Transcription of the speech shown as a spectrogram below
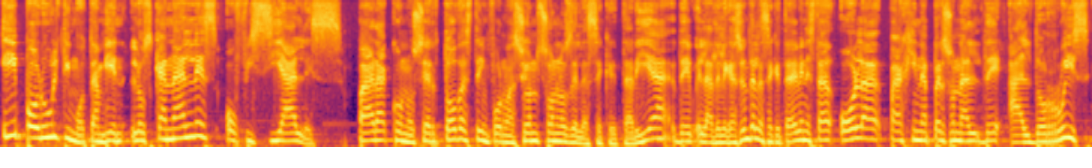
Y por último, también los canales oficiales para conocer toda esta información son los de la Secretaría, de la Delegación de la Secretaría de Bienestar o la página personal de Aldo Ruiz.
